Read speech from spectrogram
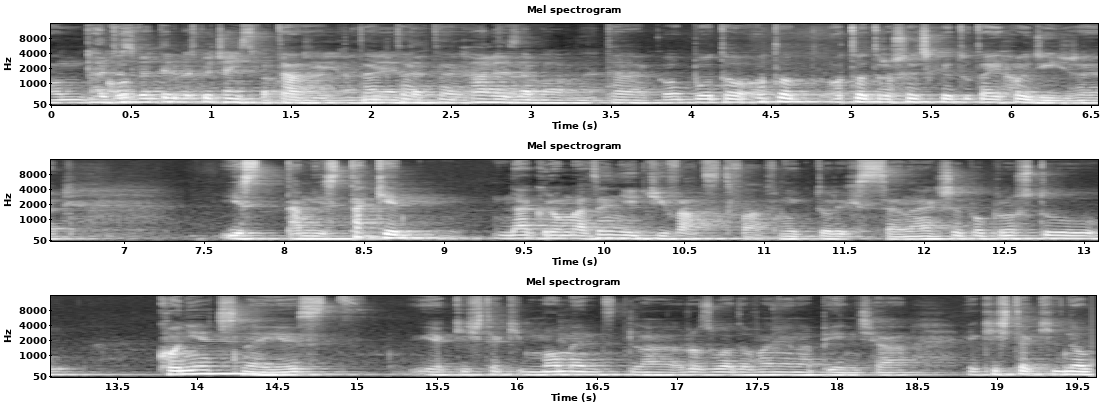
On, ale to jest wentyl bezpieczeństwa Tak, bardziej, a tak, nie tak, tak, tak. hale zabawne. Tak, o, bo to, o, to, o to troszeczkę tutaj chodzi, że jest, tam jest takie nagromadzenie dziwactwa w niektórych scenach, że po prostu konieczne jest jakiś taki moment dla rozładowania napięcia, jakiś taki no,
